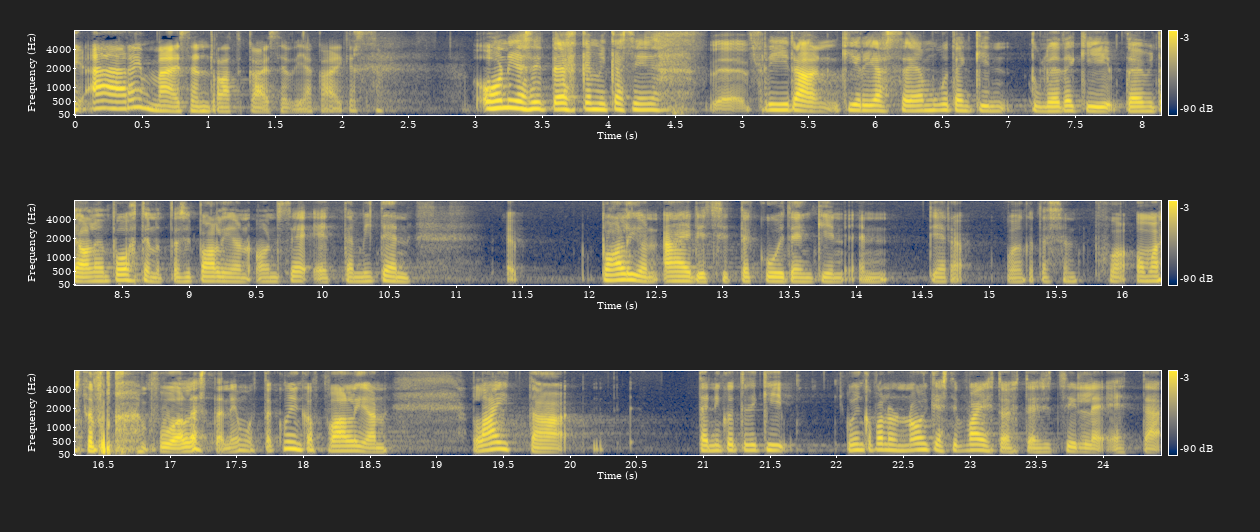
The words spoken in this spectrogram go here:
äärimmäisen ratkaisevia kaikessa. On, ja sitten ehkä mikä siinä eh, Friidan kirjassa ja muutenkin tuli jotenkin, tai mitä olen pohtinut tosi paljon, on se, että miten eh, paljon äidit sitten kuitenkin, en tiedä voinko tässä nyt puhua omasta puolestani, mutta kuinka paljon laittaa, tai niin kuin kuinka paljon on oikeasti vaihtoehtoja sille, että,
